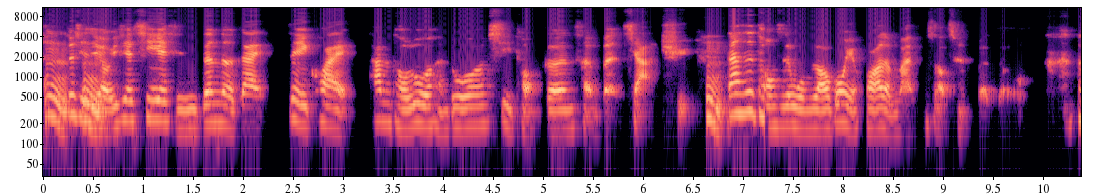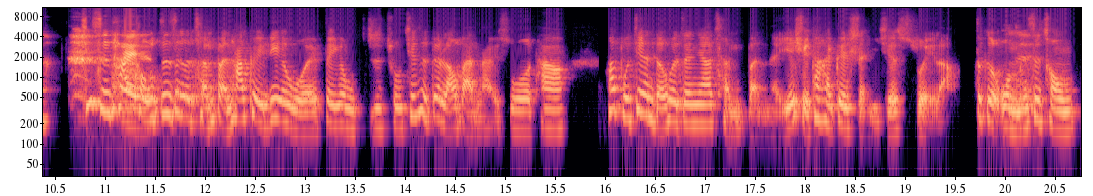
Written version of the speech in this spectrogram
嗯，就其实有一些企业其实真的在这一块，他们投入了很多系统跟成本下去。嗯，但是同时我们劳工也花了蛮不少成本的哦。其实他投资这个成本，他可以列为费用支出。其实对老板来说，他他不见得会增加成本呢，也许他还可以省一些税啦。这个我们是从。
